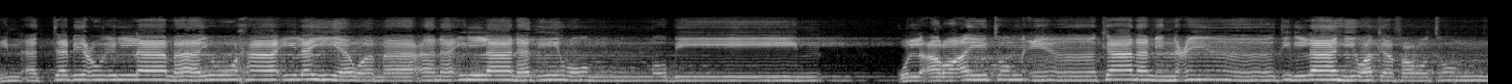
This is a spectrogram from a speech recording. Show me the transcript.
إن أتبع إلا ما يوحى إلي وما أنا إلا نذير مبين. قل أرأيتم إن كان من عند الله وكفرتم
